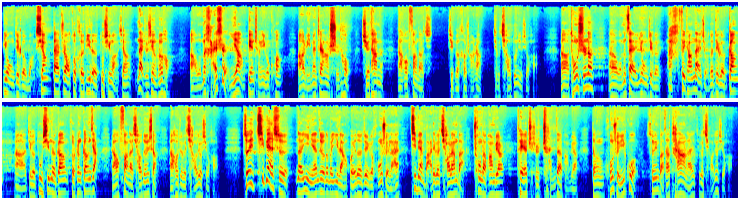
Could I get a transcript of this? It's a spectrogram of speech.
用这个网箱，大家知道做河堤的镀锌网箱耐久性很好，啊，我们还是一样编成一个框，啊，里面沾上石头，学他们，然后放到这个河床上，这个桥墩就修好了。啊，同时呢，呃，我们再用这个啊非常耐久的这个钢啊，这个镀锌的钢做成钢架，然后放在桥墩上，然后这个桥就修好了。所以，即便是那一年就那么一两回的这个洪水来，即便把这个桥梁板冲到旁边，它也只是沉在旁边。等洪水一过，村民把它抬上来，这个桥就修好了。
